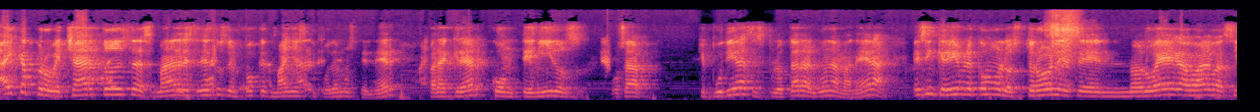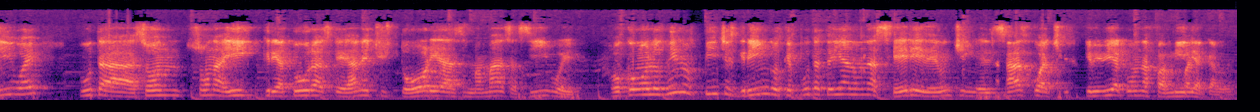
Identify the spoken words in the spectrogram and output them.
hay que aprovechar todas estas madres, estos enfoques mayas que podemos tener para crear contenidos, o sea, que pudieras explotar de alguna manera. Es increíble cómo los troles en Noruega o algo así, güey, puta, son, son ahí criaturas que han hecho historias y mamás así, güey. O como los mismos pinches gringos que puta tenían una serie de un ching, el Sasquatch que vivía con una familia, cabrón.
